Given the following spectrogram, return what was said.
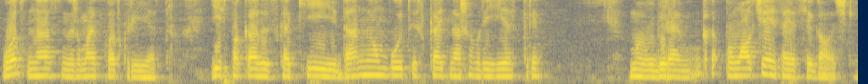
Вот у нас нажимает вкладку реестр. Здесь показывается, какие данные он будет искать в нашем реестре. Мы выбираем, по умолчанию стоят все галочки.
